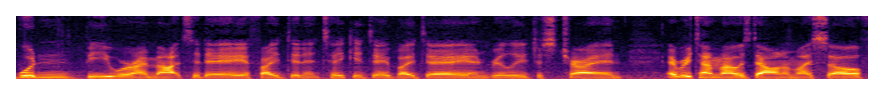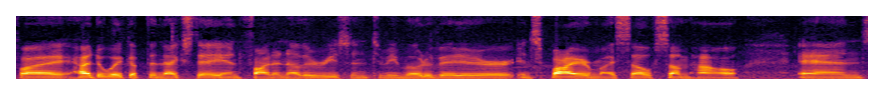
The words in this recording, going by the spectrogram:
wouldn't be where I'm at today if I didn't take it day by day and really just try and every time I was down on myself, I had to wake up the next day and find another reason to be motivated or inspire myself somehow. And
